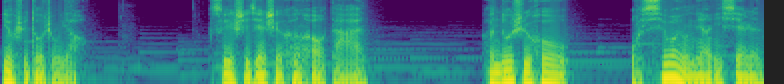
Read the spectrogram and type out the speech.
又是多重要。所以，时间是很好答案。很多时候，我希望有那样一些人，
